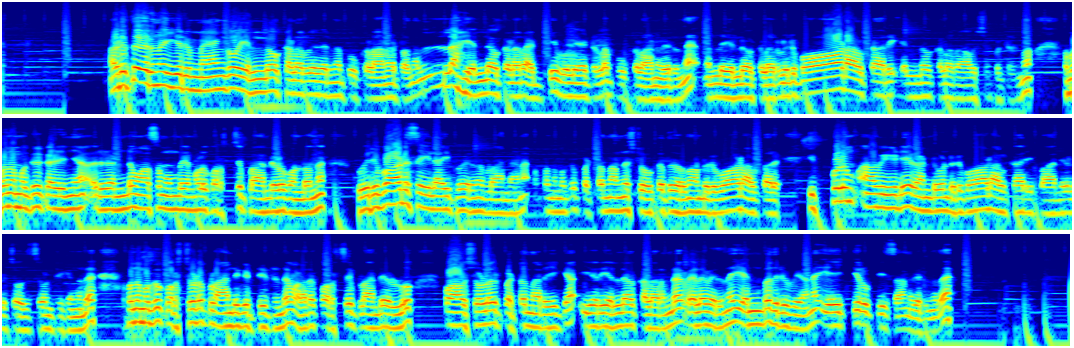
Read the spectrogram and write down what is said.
അടുത്ത് വരുന്ന ഈ ഒരു മാംഗോ യെല്ലോ കളറിൽ വരുന്ന പൂക്കളാണ് കേട്ടോ. നല്ല യെല്ലോ കളർ അടിപൊളിയായിട്ടുള്ള പൂക്കളാണ് വരുന്നത്. നല്ല യെല്ലോ കളറിൽ ഒരുപാട് ആൾക്കാർ യെല്ലോ കളർ ആവശ്യപ്പെട്ടിരുന്നു. അപ്പോൾ നമുക്ക് കഴിഞ്ഞ ഒരു രണ്ട് മാസം മുമ്പ് നമ്മൾ കുറച്ച് പ്ലാന്റുകൾ കൊണ്ടുവന്ന് ഒരുപാട് സെയിലായി പോയിരുന്ന പ്ലാന്റാണ് അപ്പോൾ നമുക്ക് പെട്ടെന്ന് അന്ന് സ്റ്റോക്ക് തീർന്നുകൊണ്ട് ഒരുപാട് ആൾക്കാർ ഇപ്പോഴും ആ വീഡിയോ കണ്ടുകൊണ്ട് ഒരുപാട് ആൾക്കാർ ഈ പ്ലാന്റുകൾ ചോദിച്ചുകൊണ്ടിരിക്കുന്നുണ്ട്. അപ്പോൾ നമുക്ക് കുറച്ചുകൂടെ പ്ലാന്റ് കിട്ടിയിട്ടുണ്ട്. വളരെ കുറച്ച് പ്ലാന്റേ ഉള്ളൂ. അപ്പോൾ ആവശ്യമുള്ളവർ പെട്ടെന്ന് അറിയിക്കുക. ഈ ഒരു യെല്ലോ കളറിന്റെ വില വരുന്നത് എൺപത് രൂപയാണ്. എയ്റ്റി റുപ്പീസാണ് വരുന്നത്.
